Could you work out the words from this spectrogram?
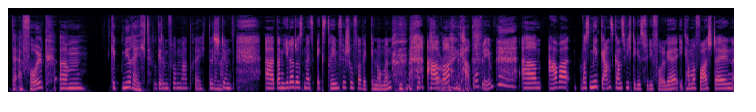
der Erfolg ähm, gibt mir recht. Tut dem Format recht, das genau. stimmt. Äh, Daniela, du hast mir jetzt extrem viel Schuh vorweggenommen, aber kein Problem. Ähm, aber was mir ganz, ganz wichtig ist für die Folge, ich kann mir vorstellen,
